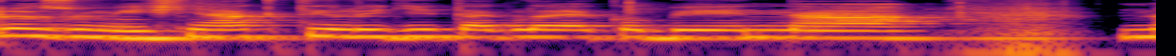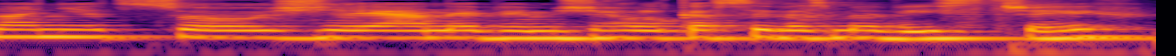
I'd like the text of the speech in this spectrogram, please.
rozumíš, nějak ty lidi takhle jakoby na, na něco, že já nevím, že holka si vezme výstřih,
